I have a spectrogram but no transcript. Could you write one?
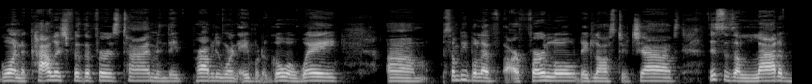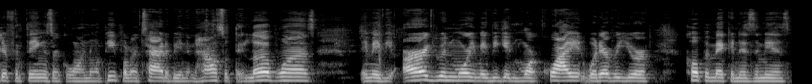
going to college for the first time and they probably weren't able to go away. Um, some people have are furloughed, they lost their jobs. This is a lot of different things are going on. People are tired of being in the house with their loved ones. They may be arguing more, you may be getting more quiet, whatever your coping mechanism is.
